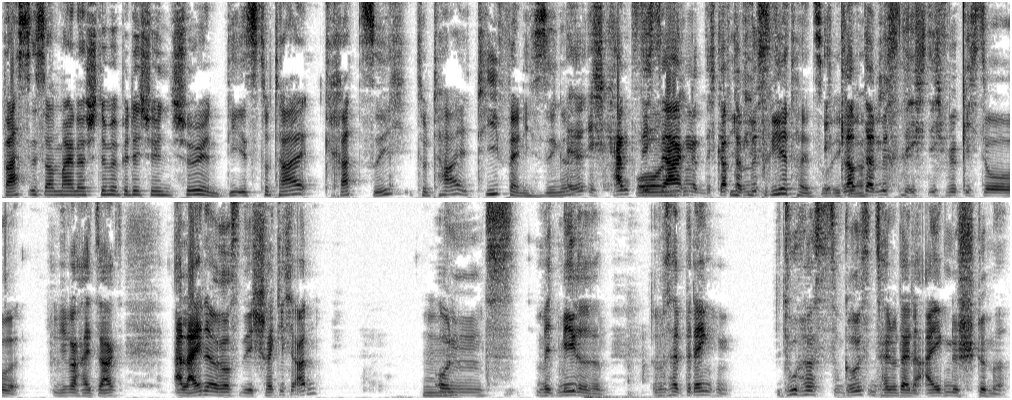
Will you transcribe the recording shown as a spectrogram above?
was ist an meiner Stimme bitte schön schön? Die ist total kratzig, total tief, wenn ich singe. Also ich kann es nicht sagen. Ich glaube, da müsste halt so ich glaube, da müsste ich dich wirklich so, wie man halt sagt, alleine hörst du dich schrecklich an Hm. und mit mehreren. Du musst halt bedenken, du hörst zum größten Teil nur deine eigene Stimme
